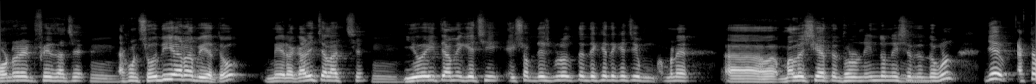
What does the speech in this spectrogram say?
মডারেট ফেজ আছে। এখন সৌদি আরবিয়াতেও মেয়েরা গাড়ি চালাচ্ছে। ইউএইতে আমি গেছি এইসব দেশগুলোতে দেখে দেখেছি মানে মালয়েশিয়াতে ধরুন ইন্দোনেশিয়াতে ধরুন যে একটা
